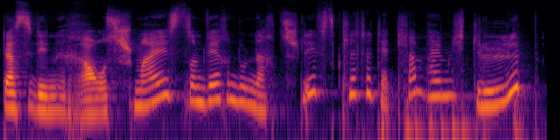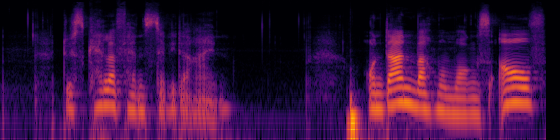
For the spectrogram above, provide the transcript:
dass du den rausschmeißt und während du nachts schläfst, klettert der klammheimlich durchs Kellerfenster wieder rein. Und dann wachen wir morgens auf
